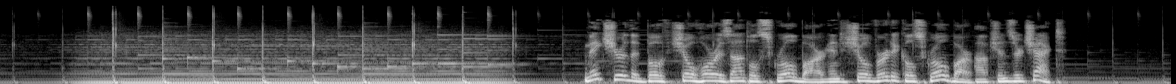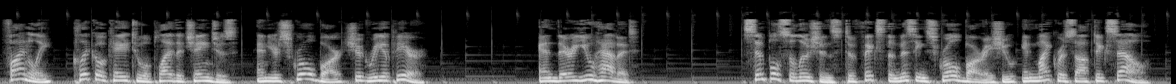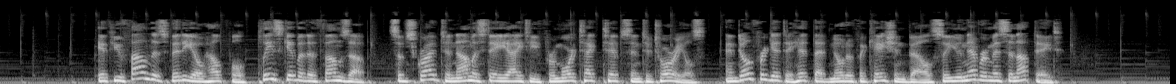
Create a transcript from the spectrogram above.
Make sure that both Show Horizontal Scroll Bar and Show Vertical Scroll Bar options are checked. Finally, click OK to apply the changes, and your scroll bar should reappear. And there you have it. Simple solutions to fix the missing scroll bar issue in Microsoft Excel. If you found this video helpful, please give it a thumbs up, subscribe to Namastey IT for more tech tips and tutorials, and don't forget to hit that notification bell so you never miss an update.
